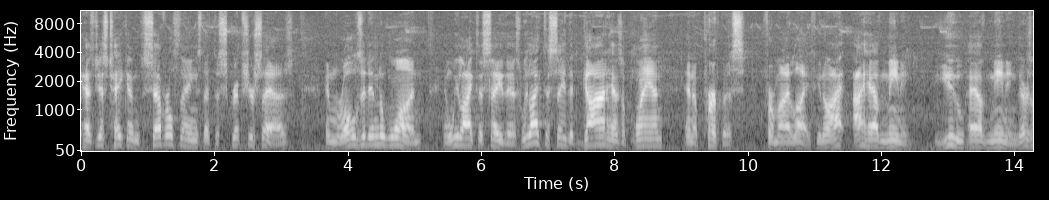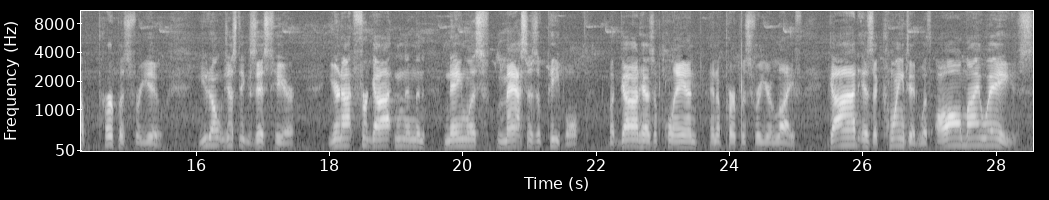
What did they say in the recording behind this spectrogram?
has just taken several things that the Scripture says and rolls it into one. And we like to say this. We like to say that God has a plan and a purpose for my life. You know, I, I have meaning. You have meaning. There's a purpose for you. You don't just exist here. You're not forgotten in the nameless masses of people, but God has a plan and a purpose for your life. God is acquainted with all my ways.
